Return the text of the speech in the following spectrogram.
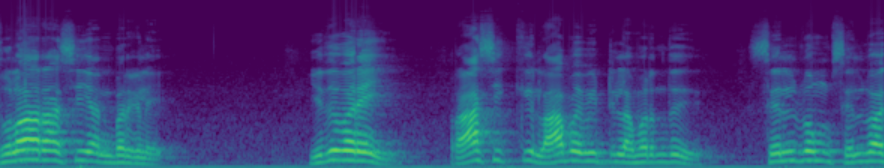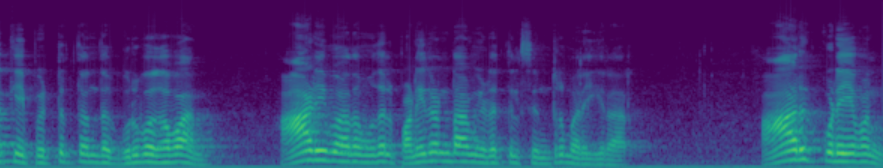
துலாராசி அன்பர்களே இதுவரை ராசிக்கு லாப வீட்டில் அமர்ந்து செல்வம் செல்வாக்கை பெற்றுத்தந்த குரு பகவான் ஆடி மாதம் முதல் பனிரெண்டாம் இடத்தில் சென்று மறைகிறார். ஆறுக்குடையவன்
